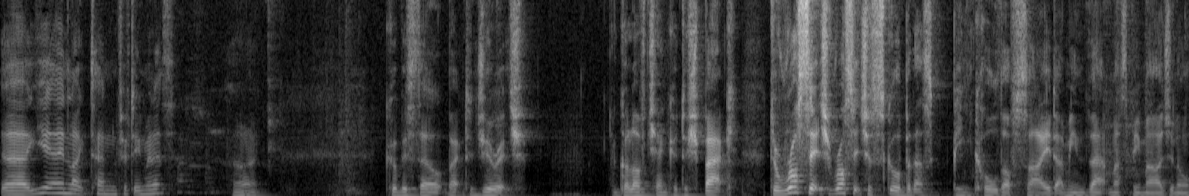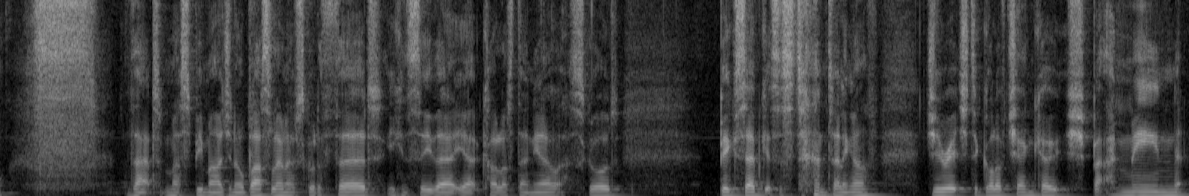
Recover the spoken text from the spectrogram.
Uh, yeah, in like 10, 15 minutes. All right. Kubistel back to Juric. Golovchenko to Spack. To Rosic. Rosic has scored, but that's been called offside. I mean, that must be marginal. That must be marginal. Barcelona have scored a third. You can see there. Yeah, Carlos Daniel scored. Big Seb gets a stern telling off. Juric to Golovchenko. But I mean,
